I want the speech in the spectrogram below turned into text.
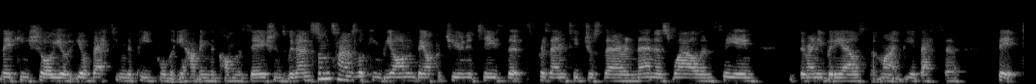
making sure you're, you're vetting the people that you're having the conversations with and sometimes looking beyond the opportunities that's presented just there and then as well and seeing is there anybody else that might be a better fit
